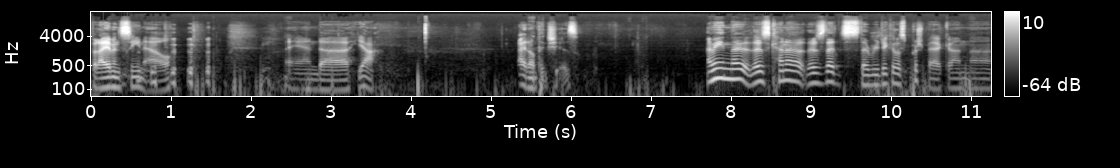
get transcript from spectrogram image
but I haven't seen Elle. And uh, yeah, I don't think she is. I mean, there, there's kind of there's that s- that ridiculous pushback on uh,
